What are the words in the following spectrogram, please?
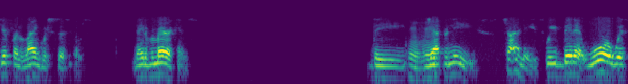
different language systems. Native Americans, the Mhm. Japanese, Chinese. We've been at war with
